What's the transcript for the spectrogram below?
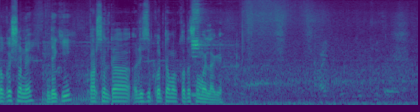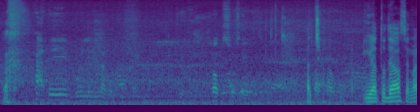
লোকেশনে দেখি পার্সেলটা রিসিভ করতে আমার কত সময় লাগে। আচ্ছা ইয়া তো দেওয়া আছে না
